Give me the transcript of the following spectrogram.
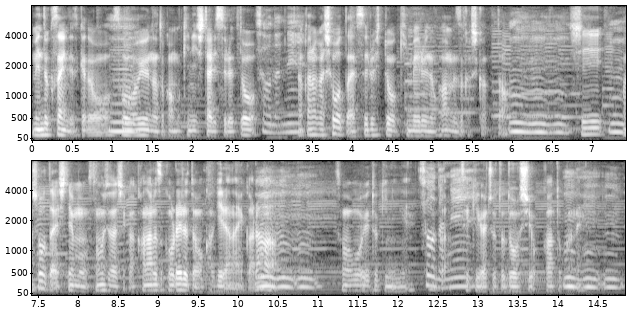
面倒くさいんですけど、うん。そういうのとかも気にしたりすると、ね。なかなか招待する人を決めるのが難しかった。うんうんうん。し、うん。まあ、招待してもその人たちが必ず来れるとも限らないから、うんうんうん。そういう時にねそうだね。席がちょっとどうしようかとかうんうんうね、ん。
